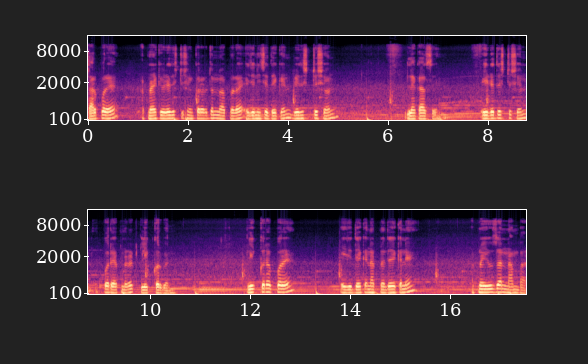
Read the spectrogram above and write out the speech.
তারপরে আপনারা কি রেজিস্ট্রেশন করার জন্য আপনারা এই যে নিচে দেখেন রেজিস্ট্রেশন লেখা আছে। এই রেজিস্ট্রেশন পরে আপনারা ক্লিক করবেন। ক্লিক করার পরে এই যে দেখেন আপনাদের এখানে আপনার ইউজার নাম্বার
